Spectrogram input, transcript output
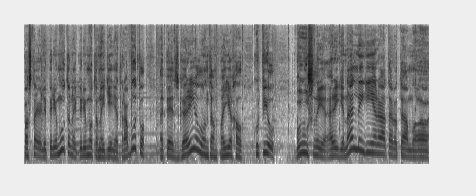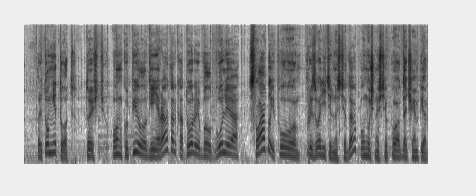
поставили перемотанный, перемотанный день отработал, опять сгорел, он там поехал, купил бэушный оригинальный генератор, там, э, притом не тот. То есть он купил генератор, который был более слабый по производительности, да, по мощности, по отдаче ампер,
